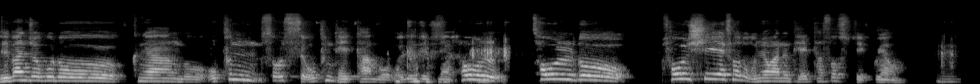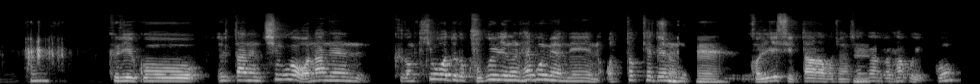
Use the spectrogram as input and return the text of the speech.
일반적으로 그냥 뭐 open source, open data 뭐 예를 들면 소스. 서울 서울도 서울시에서도 운영하는 데이터 소스도 있고요. 음, 그리고 일단은 친구가 원하는 그런 키워드로 구글링을 해보면은 어떻게든 그렇죠. 예. 걸릴 수 있다라고 저는 음. 생각을 하고 있고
